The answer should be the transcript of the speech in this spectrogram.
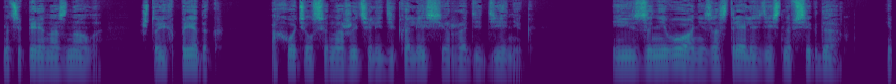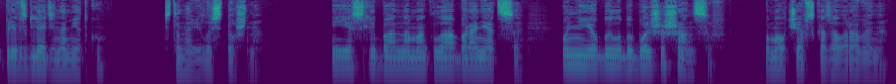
Но теперь она знала, что их предок охотился на жителей Диколесья ради денег, и из-за него они застряли здесь навсегда, и при взгляде на метку становилось тошно. Если бы она могла обороняться, у нее было бы больше шансов, — помолчав, сказала Равена.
